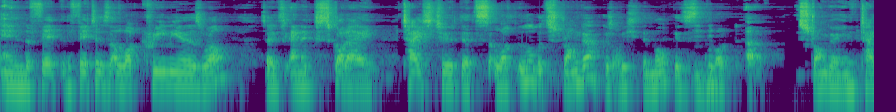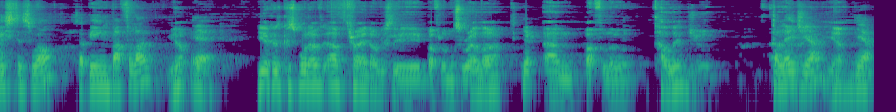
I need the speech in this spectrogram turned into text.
and the fet, the feta is a lot creamier as well. So it's and it's got a taste to it that's a lot a little bit stronger because obviously the milk is Mm-hmm. a lot uh, stronger in taste as well. So being buffalo, Yeah. yeah, Yeah, because what I've, I've tried, obviously, buffalo mozzarella Yep. and buffalo taleggio. Taleggio. Yeah. Yeah.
